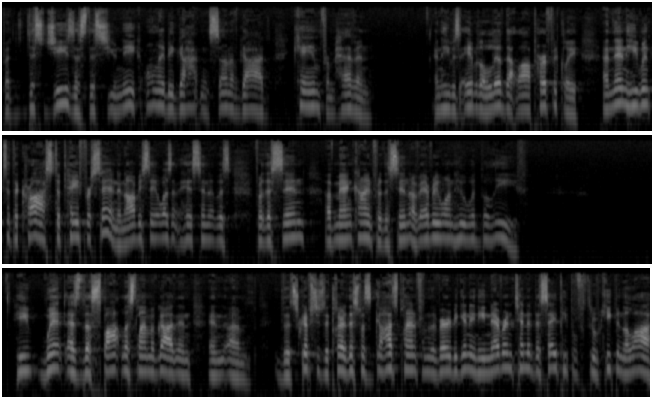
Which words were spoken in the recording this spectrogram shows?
But this Jesus, this unique, only begotten Son of God, came from heaven. And he was able to live that law perfectly. And then he went to the cross to pay for sin. And obviously, it wasn't his sin, it was for the sin of mankind, for the sin of everyone who would believe. He went as the spotless Lamb of God. And, and um, the scriptures declare this was God's plan from the very beginning. He never intended to save people through keeping the law,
